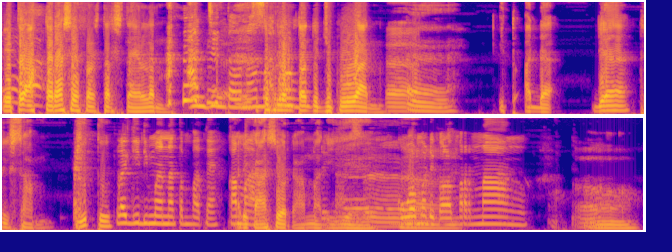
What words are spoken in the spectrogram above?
Itu aktornya Sylvester Stallone, Anjing tahu nama sebelum tahun 70-an, Eh, eh. itu ada dia trisam, gitu, Lagi di mana tempatnya? di Kamar. kasur kamar, Di iya. Gua mau di kolam renang. Oh.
